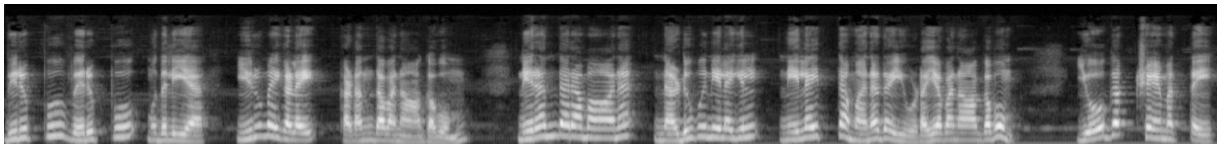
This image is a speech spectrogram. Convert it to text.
விருப்பு வெறுப்பு முதலிய இருமைகளை கடந்தவனாகவும் நிரந்தரமான நடுவுநிலையில் நிலைத்த மனதை உடையவனாகவும் யோகக்ஷேமத்தை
